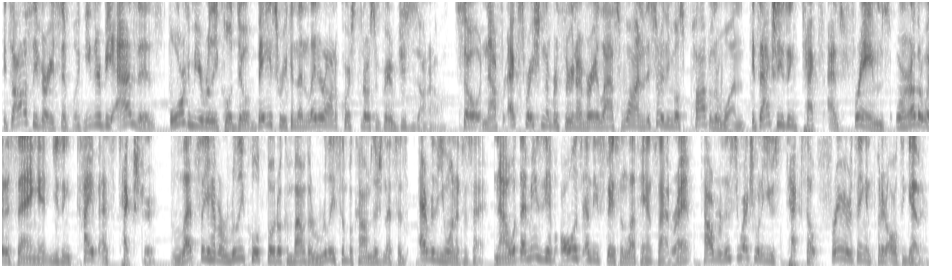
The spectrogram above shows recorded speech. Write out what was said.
It's honestly very simple. It can either be as is, or it can be a really cool dope base where you can then later on, of course, throw some creative juices on it all. So now for expiration number three and our very last one, this is the most popular one. It's actually using text as frames, or another way to saying it, using type as texture. Let's say you have a really cool photo combined with a really simple composition that says everything you want it to say. Now, what that means is you have all this empty space on the left-hand side, right? However, this is where you actually want to use text help frame everything and put it all together.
